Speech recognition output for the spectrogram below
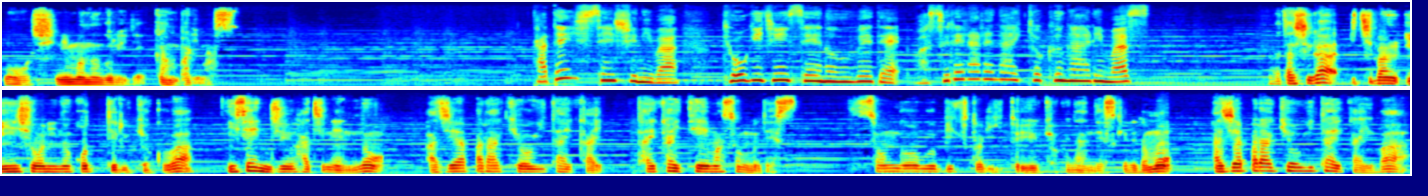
もう死に物狂いで頑張ります。立石選手には競技人生の上で忘れられない曲があります私が一番印象に残っている曲は2018年のアジアパラ競技大会大会テーマソングです。ソングオブビクトリーという曲なんですけれども、アジアパラ競技大会は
